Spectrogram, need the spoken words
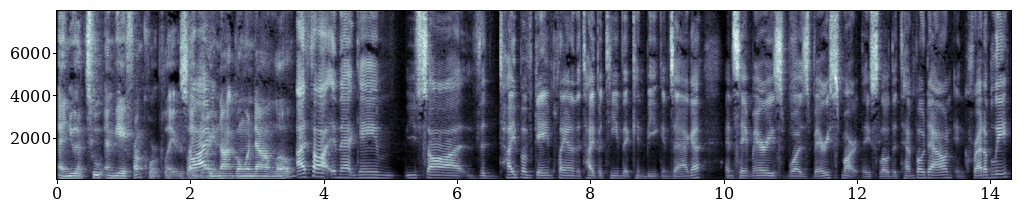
And you have two NBA front court players. So like, I- are you not going down low? I thought in that game you saw the type of game plan and the type of team that can beat Gonzaga. And St. Mary's was very smart. They slowed the tempo down incredibly.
